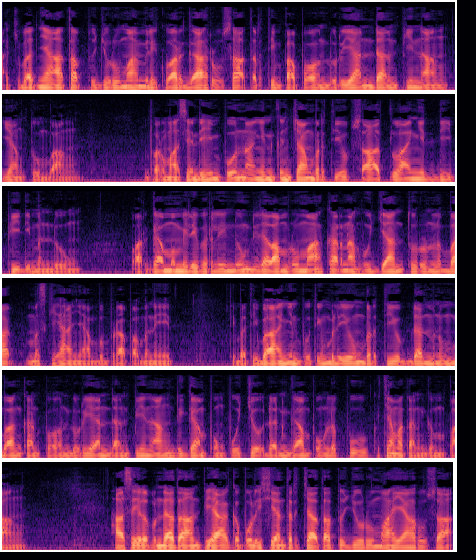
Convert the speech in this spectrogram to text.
Akibatnya atap tujuh rumah milik warga rusak tertimpa pohon durian dan pinang yang tumbang. Informasi yang dihimpun, angin kencang bertiup saat langit di Pidi mendung. Warga memilih berlindung di dalam rumah karena hujan turun lebat meski hanya beberapa menit. Tiba-tiba angin puting beliung bertiup dan menumbangkan pohon durian dan pinang di Gampung Pucuk dan Gampung Lepu, Kecamatan Gempang. Hasil pendataan pihak kepolisian tercatat tujuh rumah yang rusak,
